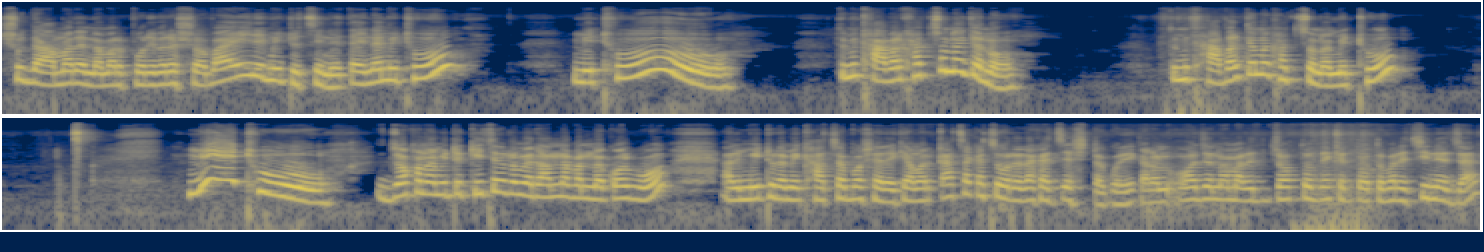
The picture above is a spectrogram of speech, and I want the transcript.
শুধু আমার না, আমার পরিবারের সবাই রে মিঠু চিনে, তাই না মিঠু? মিঠু, তুমি খাবার খাচ্ছ না কেন? তুমি খাবার কেন খাচ্ছ না মিঠু? মিঠু! যখন আমি একটু কিচেন রুমে রান্না বান্না করব আর মিঠুর আমি খাঁচা বসে রেখে আমার কাছাকাছি ওরে রাখার চেষ্টা করি, কারণ ও যেন আমার যত দেখে ততবারে চিনে যায়,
